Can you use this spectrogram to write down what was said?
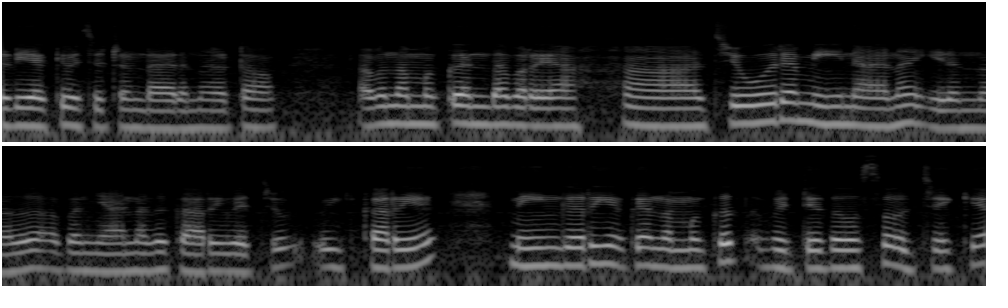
റെഡിയാക്കി വെച്ചിട്ടുണ്ടായിരുന്നു കേട്ടോ. അപ്പോൾ നമുക്ക് എന്താ പറയുക ചൂര മീനാണ് ഇരുന്നത്. അപ്പം ഞാനത് കറി വെച്ചു. ഈ കറി മീൻ കറിയൊക്കെ നമുക്ക് പിറ്റേ ദിവസം ഉച്ചയ്ക്ക്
